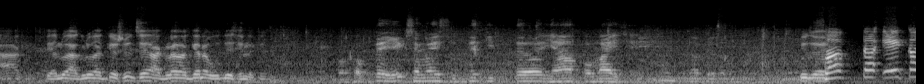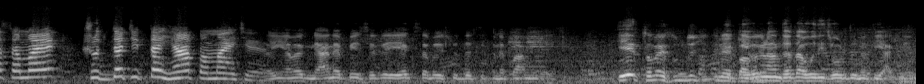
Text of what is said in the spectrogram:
આ પેલું આગલું વાક્ય શું છે? આગલા વાક્યના ઉદ્દેશ્ય લખ્યું ફક્ત એક સમય શુદ્ધ ચિત્ત યાં પમાય છે. ફક્ત એક સમય શુદ્ધ ચિત્ત ત્યાં પમાય છે. અહીં અમે જ્ઞાન આપીએ છીએ કે એક સમય શુદ્ધ ચિત્તને પામી જાય એક સમય શુદ્ધ ચિત્તને પામી જ્ઞાન થતા સુધી છોડતું નથી આજ્ઞા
